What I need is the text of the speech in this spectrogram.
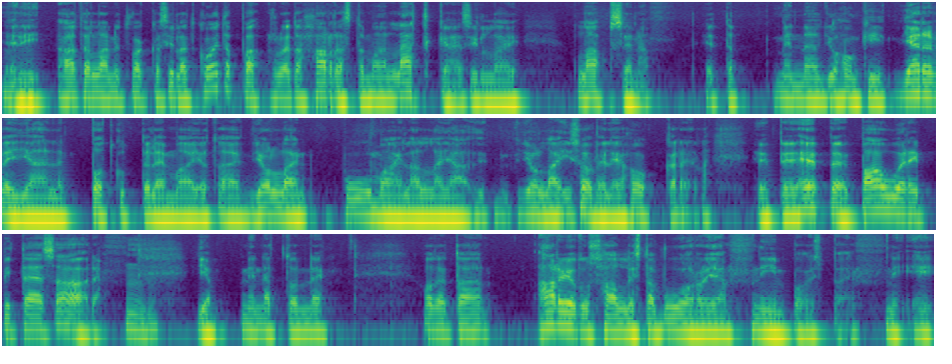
Mm. Eli ajatellaan nyt vaikka sillä, että koitapa ruveta harrastamaan lätkää sillä lapsena, että mennään johonkin järvenjäälle potkuttelemaan jotain jollain puumailalla ja jollain isoveleen hokkareilla. Höpö, höpö, poweri pitää saada. Mm. Ja mennä tonne, otetaan harjoitushallista vuoroja niin poispäin. Niin ei,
